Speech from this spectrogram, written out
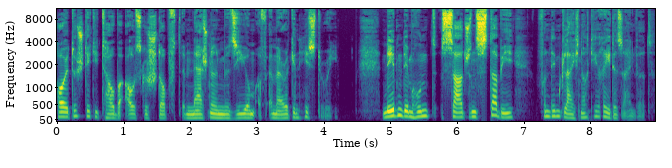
Heute steht die Taube ausgestopft im National Museum of American History. Neben dem Hund Sergeant Stubby, von dem gleich noch die Rede sein wird.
